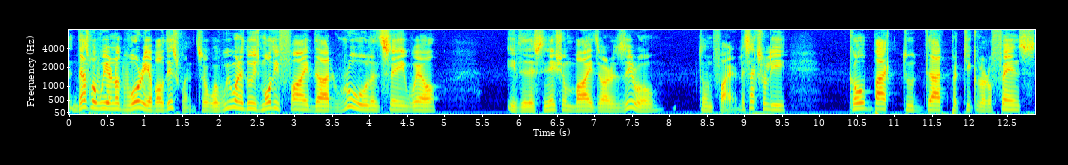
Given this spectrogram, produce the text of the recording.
that's why we are not worried about this one. So what we want to do is modify that rule and say, well, if the destination bytes are zero, don't fire. Let's actually go back to that particular offense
